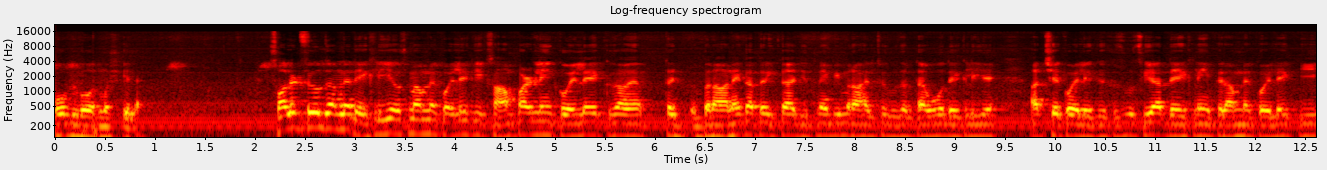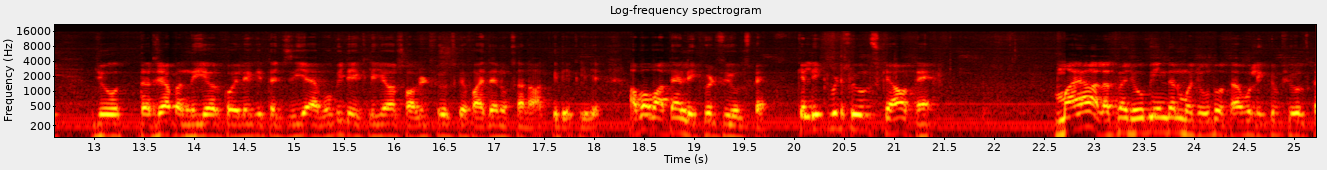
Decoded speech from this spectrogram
وہ بھی بہت مشکل ہے۔ سالڈ فیولز ہم نے دیکھ لی ہے، اس میں ہم نے کوئلے کی اقسام پڑھ لی۔ کوئلے کا بنانے کا طریقہ، جتنے بھی مراحل سے گزرتا ہے، وہ دیکھ لیے۔ اچھے کوئلے کی خصوصیات دیکھ لیں، پھر ہم نے کوئلے کی جو درجہ بندی ہے اور کوئلے کی تجزیہ ہے، وہ بھی دیکھ لیا اور سالڈ فیولز کے فائدے نقصانات بھی دیکھ لیے اب اب آتے ہیں لیکوڈ فیولز پہ۔ کہ لیکوڈ فیولز کیا ہوتے ہیں؟ مایا حالت میں جو بھی ایندھن موجود ہوتا ہے، وہ لیکوڈ فیولز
